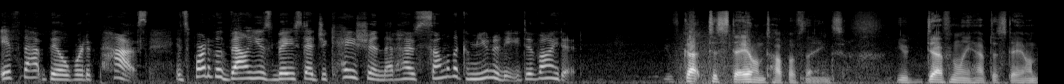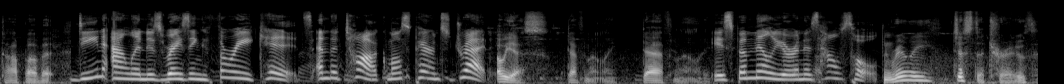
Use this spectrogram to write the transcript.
if that bill were to pass. It's part of a values-based education that has some of the community divided. You've got to stay on top of things. You definitely have to stay on top of it. Dean Allen is raising three kids, and the talk most parents dread. Oh, yes, definitely. Definitely. Is familiar in his household. And really, just the truth.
